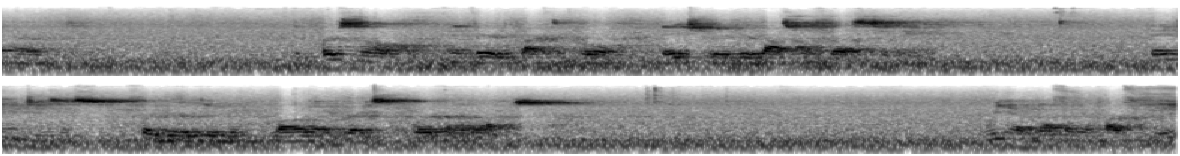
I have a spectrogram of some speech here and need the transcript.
and the personal and very practical nature of your gospel for us today. Thank you, Jesus, for your redeeming love and grace and work in our lives. We have nothing apart from you.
